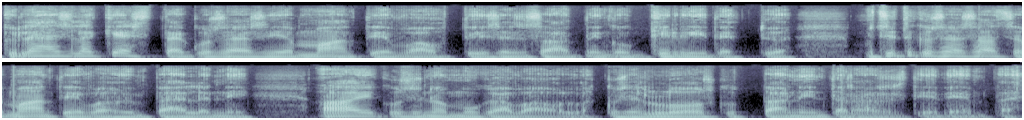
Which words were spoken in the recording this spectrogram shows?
kyllähän sillä kestää, kun sä siihen maantien vauhtiin sen saat niin kuin kiritettyä. Mutta sitten kun sä saat sen maantien vauhdin päälle, niin ai kun siinä on mukava olla, kun se luoskuttaa niin tasaisesti eteenpäin.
